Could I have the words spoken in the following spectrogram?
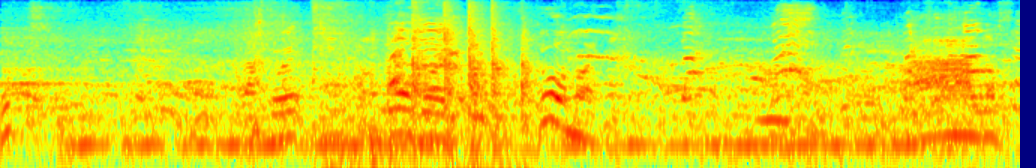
Oops. That's for it. Go on, Mike. Go on, Mike. Ah, lost it.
